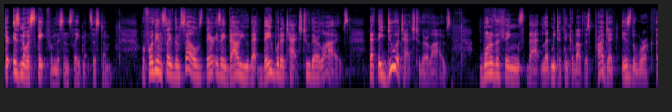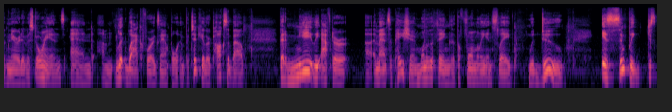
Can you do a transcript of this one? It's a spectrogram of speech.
there is no escape from this enslavement system. Before the enslaved themselves, there is a value that they would attach to their lives, that they do attach to their lives. One of the things that led me to think about this project is the work of narrative historians. And um, Litwack, for example, in particular, talks about that immediately after uh, emancipation, one of the things that the formerly enslaved would do is simply just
